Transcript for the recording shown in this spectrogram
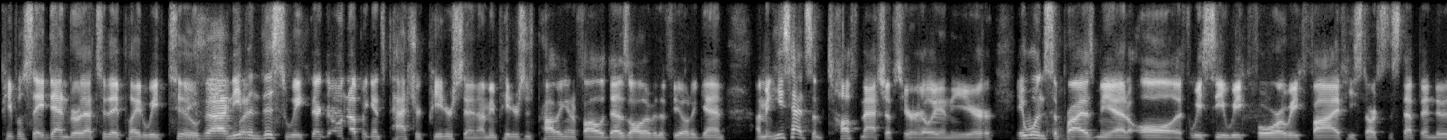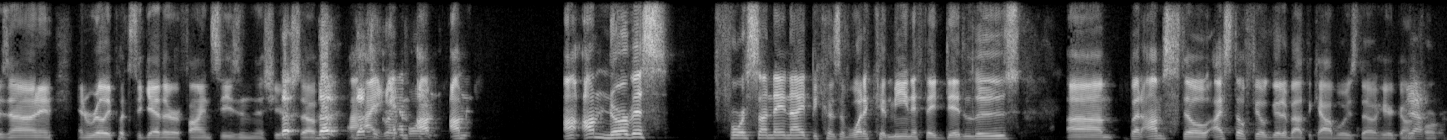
people say Denver. That's who they played week two. Exactly. And even this week, they're going up against Patrick Peterson. I mean, Peterson's probably going to follow Dez all over the field again. I mean, he's had some tough matchups here early in the year. It wouldn't surprise me at all if we see week four or week five, he starts to step into his own and, and really puts together a fine season this year. That, so that, that's I, a great am, point. I'm, I'm, I'm nervous for Sunday night because of what it could mean if they did lose. Um, but I'm still, I still feel good about the Cowboys though here going yeah. forward.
